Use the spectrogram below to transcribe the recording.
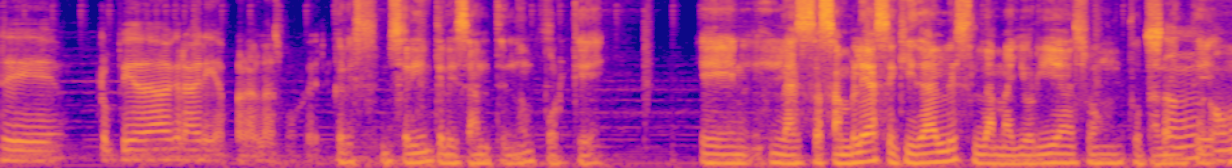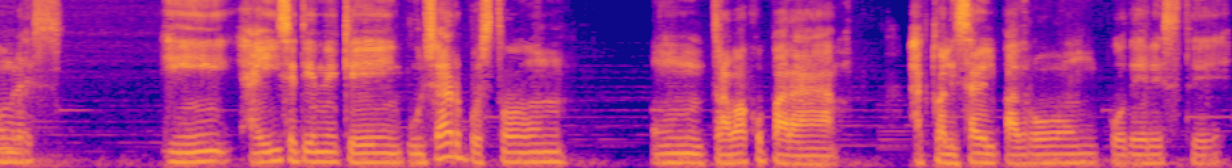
de propiedad agraria para las mujeres. Sería interesante, ¿no? Porque en las asambleas equidales la mayoría son totalmente hombres. Y ahí se tiene que impulsar pues todo un, un trabajo para actualizar el padrón, poder este,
